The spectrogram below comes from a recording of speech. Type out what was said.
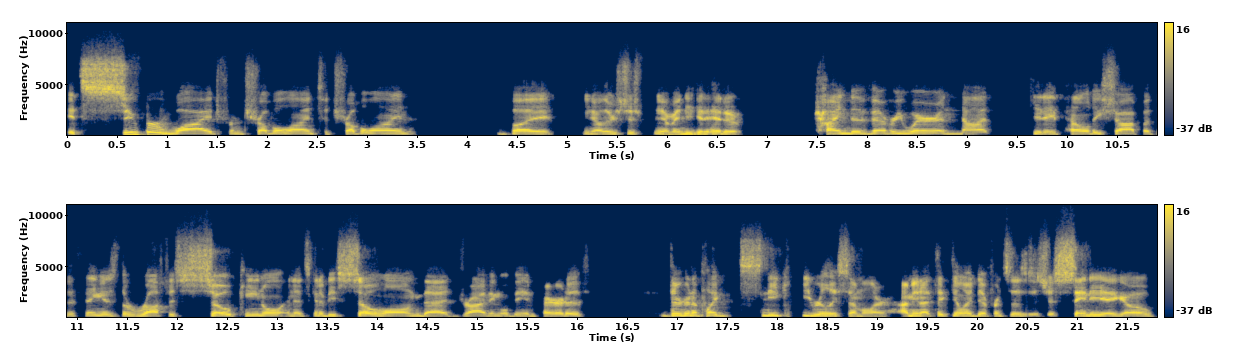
it's super wide from trouble line to trouble line, but you know there's just you know I mean you could hit it kind of everywhere and not get a penalty shot. But the thing is, the rough is so penal and it's going to be so long that driving will be imperative. They're going to play sneaky, really similar. I mean, I think the only difference is, is just San Diego.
